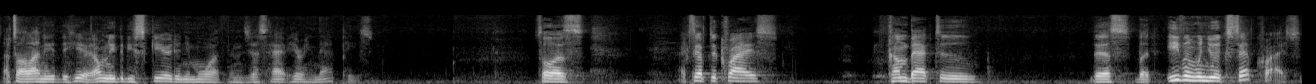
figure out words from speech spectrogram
That's all I need to hear. I don't need to be scared anymore than just hearing that piece. So as I accepted Christ, come back to this, but even when you accept Christ,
